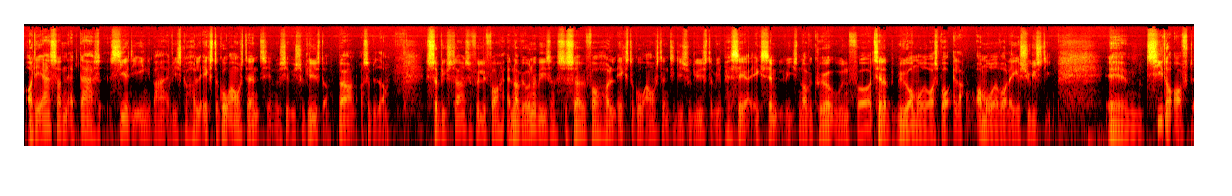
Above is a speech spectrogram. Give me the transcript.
Og det er sådan, at der siger de egentlig bare, at vi skal holde ekstra god afstand til, nu siger vi cyklister, børn osv. Så vi sørger selvfølgelig for, at når vi underviser, så sørger vi for at holde ekstra god afstand til de cyklister, vi passerer eksempelvis, når vi kører uden for tættere bebyggede områder, også hvor, eller områder, hvor der ikke er cykelsti. Øhm, tit og ofte,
